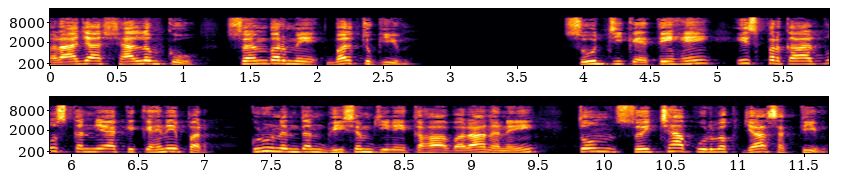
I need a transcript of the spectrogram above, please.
राजा शालव को स्वयंवर में बर चुकी हूँ। सूत जी कहते हैं, इस प्रकार उस कन्या के कहने पर कुरुनंदन भीषम जी ने कहा, वरानने, तुम स्वेच्छा पूर्वक जा सकती हो।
